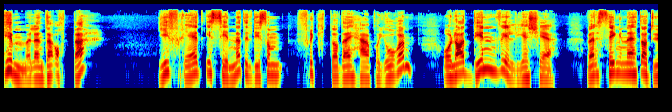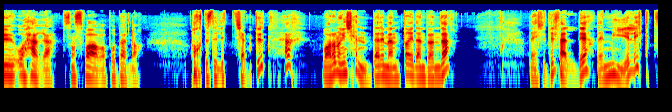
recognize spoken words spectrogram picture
himmelen der oppe. Gi fred i sinnet til de som frykter deg her på jorden, og la din vilje skje. Velsignet er du, å Herre, som svarer på bønner. Hørtes det litt kjent ut her? Var det noen kjente elementer i den bønnen der? Det er ikke tilfeldig. Det er mye likt.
